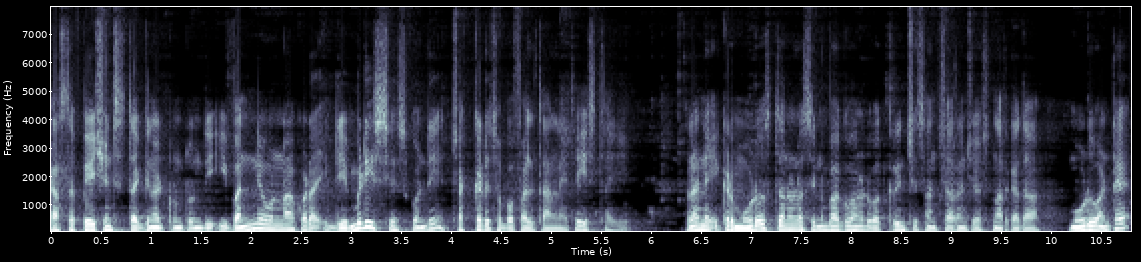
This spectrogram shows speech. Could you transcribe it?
కాస్త పేషెన్స్ తగ్గినట్టు ఉంటుంది. ఇవన్నీ ఉన్నా కూడా రెమెడీస్ చేసుకోండి. చక్కటి శుభ ఫలితాలను అయితే ఇస్తాయి. అలానే ఇక్కడ మూడో స్థానంలో శని భగవానుడు వక్రించి సంచారం చేస్తున్నారు కదా. మూడు అంటే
